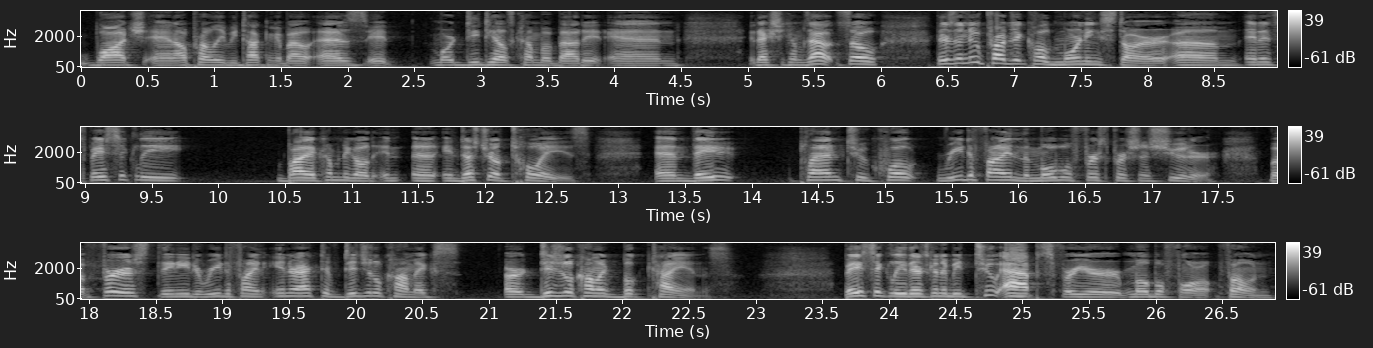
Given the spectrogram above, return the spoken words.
watch, and I'll probably be talking about as it more details come about it, and it actually comes out. So there's a new project called Morningstar, um, and it's basically by a company called In, uh, Industrial Toys, and they plan to quote redefine the mobile first-person shooter. But first, they need to redefine interactive digital comics or digital comic book tie-ins. Basically, there's going to be two apps for your mobile pho- phone.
